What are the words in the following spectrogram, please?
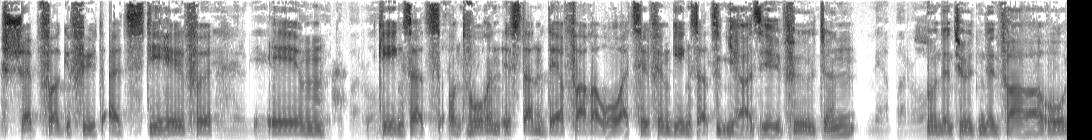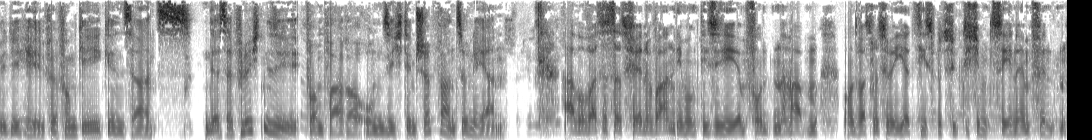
Schöpfer gefühlt als die Hilfe im Gegensatz. Und worin ist dann der Pharao als Hilfe im Gegensatz? Ja, sie fühlten und enthüllten den Pharao wie die Hilfe vom Gegensatz. Deshalb flüchten sie vom Pharao, um sich dem Schöpfer anzunähern. Aber was ist das für eine Wahrnehmung, die Sie empfunden haben und was müssen wir jetzt diesbezüglich im Zähne empfinden?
